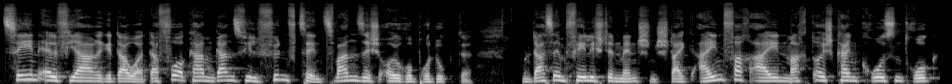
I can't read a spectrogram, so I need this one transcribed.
zehn, elf Jahre gedauert. Davor kamen ganz viel 15, 20 Euro Produkte. Und das empfehle ich den Menschen. Steigt einfach ein, macht euch keinen großen Druck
